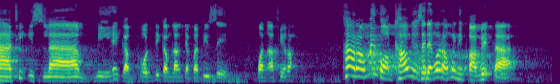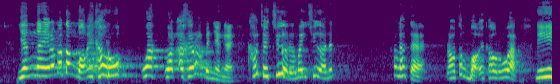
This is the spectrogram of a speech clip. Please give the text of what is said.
าที่อิสลามมีให้กับคนที่กำลังจะปฏิเสธวันอาคิรอถ้าเราไม่บอกเขาเนี่ยแสดงว่าเราไม่มีความเมตตายังไงเราก็ต้องบอกให้เขารู้ ว่าวันอาครอเป็นยังไง เขาจะเชื่อหรือไม่เชื่อนั้นก็แล้วแต่เราต้องบอกให้เขารู้ว่า นี่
